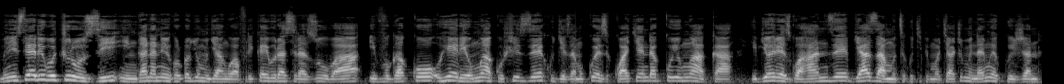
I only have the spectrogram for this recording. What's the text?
Minisiteri y'Ubucuruzi ingana n'ibikorwa by'umuryango wa Afurika y'Iburasirazuba ivuga ko uhereye umwaka ushize kugeza mu kwezi kwa cyenda k'uyu mwaka ibyoherezwa hanze byazamutse ku gipimo cya cumi na rimwe ku ijana.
